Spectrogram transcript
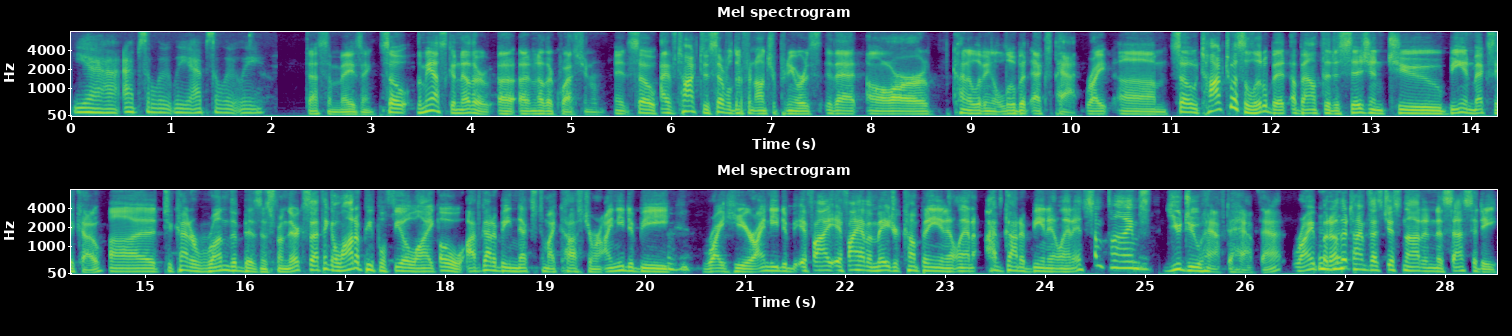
Yeah, absolutely. Absolutely. That's amazing. So let me ask another uh, another question. And so I've talked to several different entrepreneurs that are kind of living a little bit expat, right? Um, so talk to us a little bit about the decision to be in Mexico uh, to kind of run the business from there. Because I think a lot of people feel like, oh, I've got to be next to my customer. I need to be mm-hmm. right here. I need to be if I if I have a major company in Atlanta, I've got to be in Atlanta. And sometimes mm-hmm. you do have to have that, right? But mm-hmm. other times that's just not a necessity.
